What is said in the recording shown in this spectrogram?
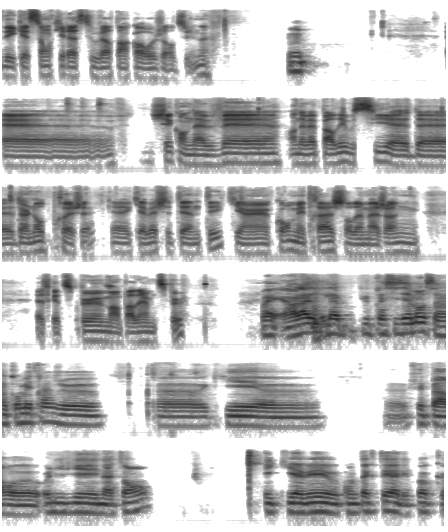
des questions qui restent ouvertes encore aujourd'hui. Mm. Euh, je sais qu'on avait on avait parlé aussi euh, d'un autre projet euh, qu'il y avait chez TNT, qui est un court métrage sur le mahjong. Est-ce que tu peux m'en parler un petit peu? Oui, alors là, plus précisément, c'est un court métrage qui est fait par Olivier et Nathan et qui avait contacté à l'époque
